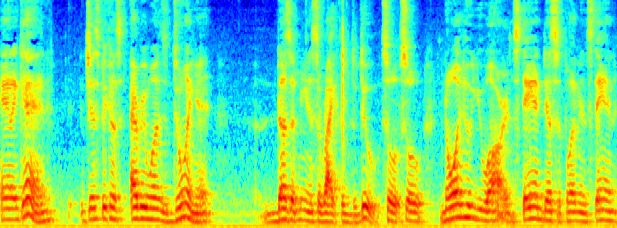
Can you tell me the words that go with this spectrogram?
And again, just because everyone's doing it doesn't mean it's the right thing to do. So so knowing who you are and staying disciplined and staying,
